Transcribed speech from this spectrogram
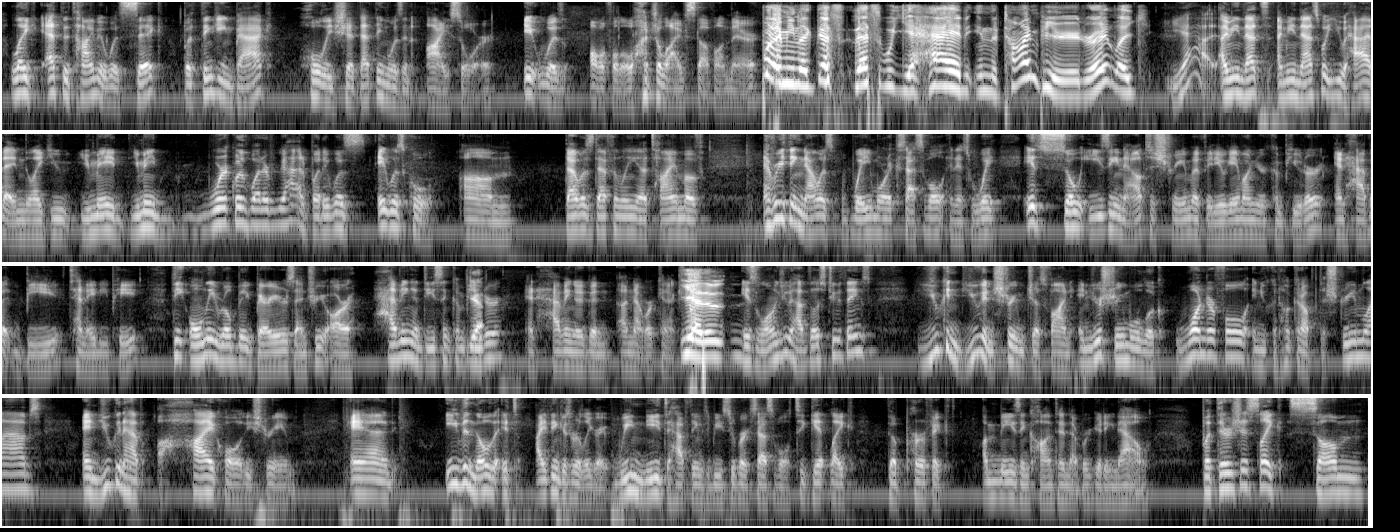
like at the time it was sick, but thinking back, holy shit, that thing was an eyesore. It was awful to watch live stuff on there. But I mean, like that's that's what you had in the time period, right? Like, Yeah, I mean that's I mean that's what you had, and like you you made you made work with whatever you had, but it was it was cool. Um, that was definitely a time of everything now is way more accessible, and it's way it's so easy now to stream a video game on your computer and have it be 1080p. The only real big barriers entry are having a decent computer and having a good a network connection yeah, those, as long as you have those two things you can you can stream just fine and your stream will look wonderful and you can hook it up to streamlabs and you can have a high quality stream and even though it's i think it's really great we need to have things to be super accessible to get like the perfect amazing content that we're getting now. But there's just like some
